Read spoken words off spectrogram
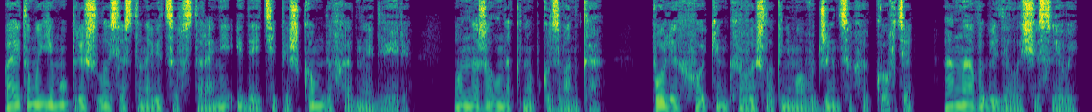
поэтому ему пришлось остановиться в стороне и дойти пешком до входной двери. Он нажал на кнопку звонка. Поли Хокинг вышла к нему в джинсах и кофте, она выглядела счастливой.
